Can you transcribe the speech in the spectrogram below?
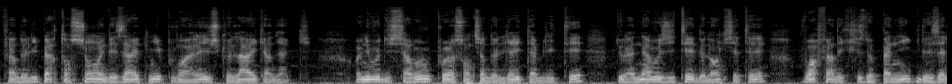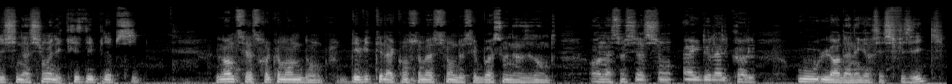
faire de l'hypertension et des arythmies pouvant aller jusque l'arrêt cardiaque. Au niveau du cerveau, vous pouvez ressentir de l'irritabilité, de la nervosité et de l'anxiété, voire faire des crises de panique, des hallucinations et des crises d'épilepsie. L'ANSES recommande donc d'éviter la consommation de ces boissons énergisantes en association avec de l'alcool ou lors d'un exercice physique,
